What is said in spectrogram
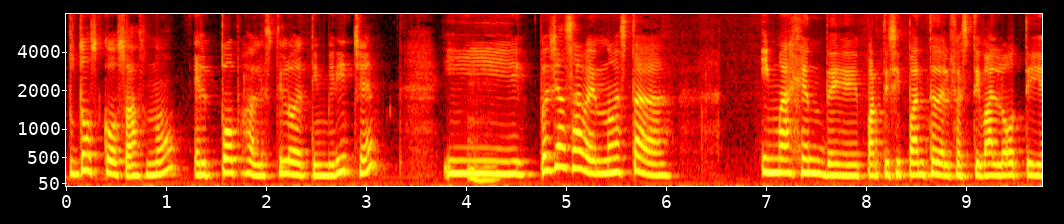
pues, dos cosas, ¿no? El pop al estilo de Timbiriche y pues ya saben, ¿no? Esta imagen de participante del Festival OTI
